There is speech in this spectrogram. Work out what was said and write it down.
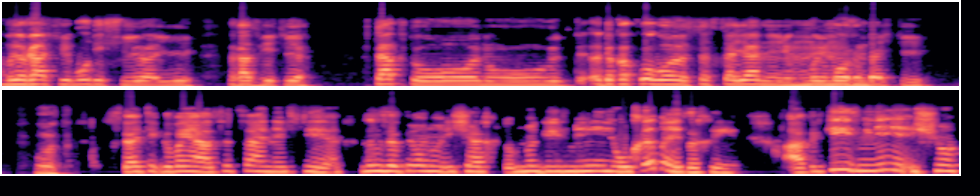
ближайшее будущее и развитие так, что ну, до какого состояния мы можем дойти. Вот. Кстати говоря, о социальной сфере, мы затронули сейчас, что многие изменения уже произошли, а какие изменения еще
